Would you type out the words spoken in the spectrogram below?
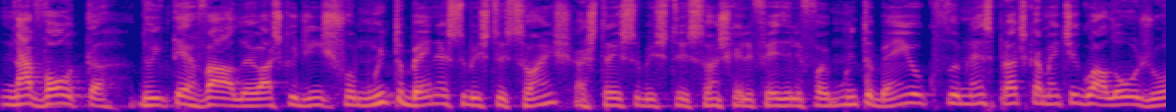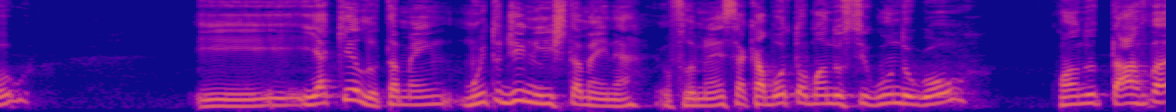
Na volta do intervalo, eu acho que o Diniz foi muito bem nas substituições. As três substituições que ele fez, ele foi muito bem. E o Fluminense praticamente igualou o jogo. E, e aquilo também, muito Diniz também, né? O Fluminense acabou tomando o segundo gol quando tava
